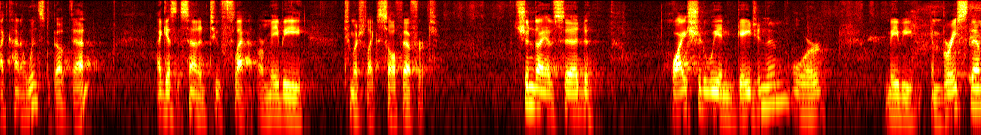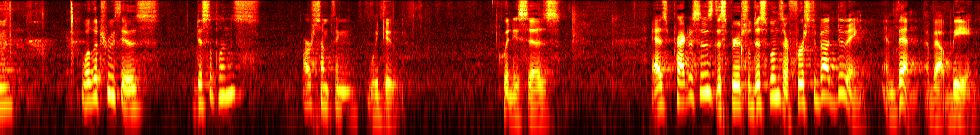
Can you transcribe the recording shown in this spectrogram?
I kind of winced about that. I guess it sounded too flat, or maybe too much like self effort. Shouldn't I have said, why should we engage in them, or maybe embrace them? Well, the truth is, disciplines are something we do. Whitney says, as practices, the spiritual disciplines are first about doing and then about being.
